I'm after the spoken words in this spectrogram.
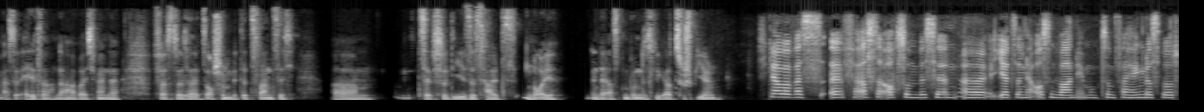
also älter, ne? Aber ich meine, Förster ist ja jetzt auch schon Mitte 20, ähm, selbst für die ist es halt neu in der ersten Bundesliga zu spielen. Ich glaube, was äh, Förster auch so ein bisschen äh, jetzt in der Außenwahrnehmung zum Verhängnis wird,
